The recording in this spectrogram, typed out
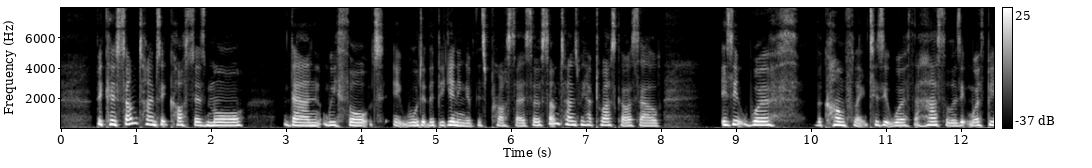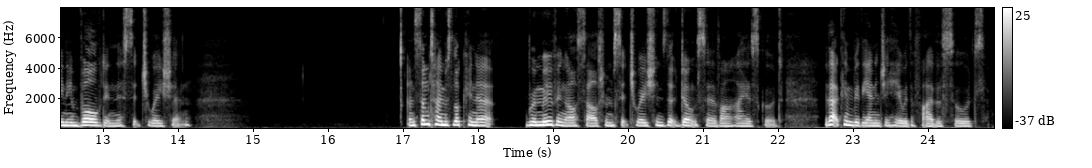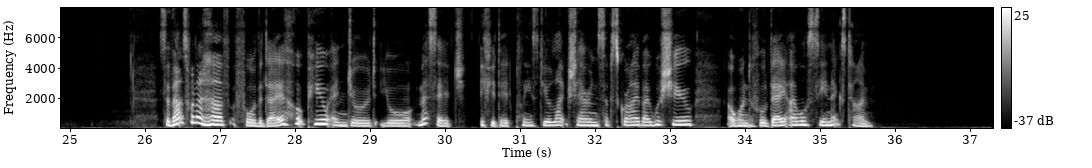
because sometimes it costs us more than we thought it would at the beginning of this process. So sometimes we have to ask ourselves is it worth the conflict? Is it worth the hassle? Is it worth being involved in this situation? And sometimes looking at removing ourselves from situations that don't serve our highest good. That can be the energy here with the Five of Swords. So that's what I have for the day. I hope you enjoyed your message. If you did, please do like, share, and subscribe. I wish you a wonderful day. I will see you next time.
